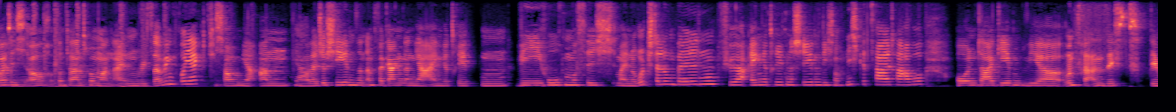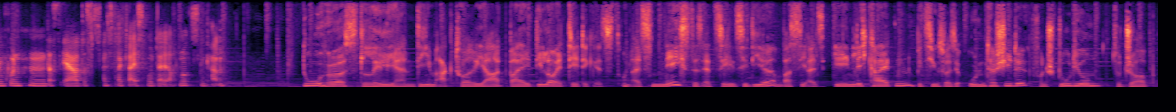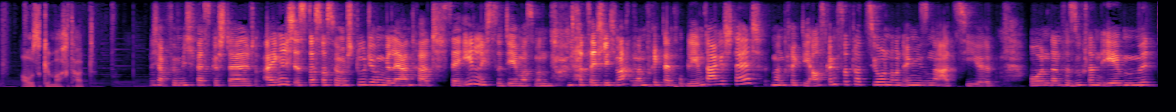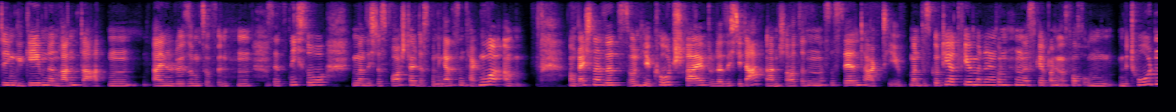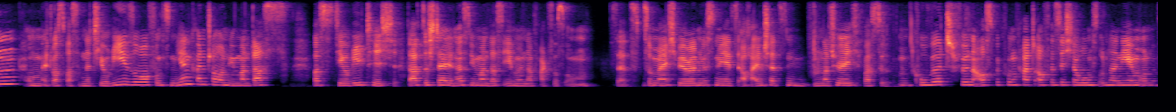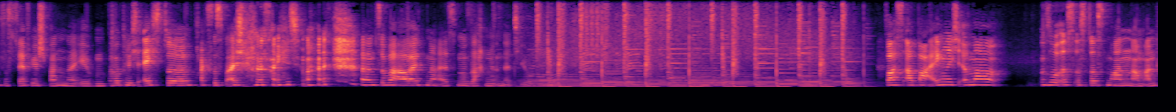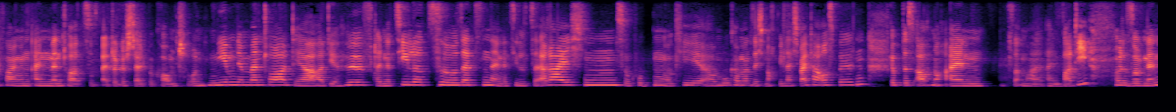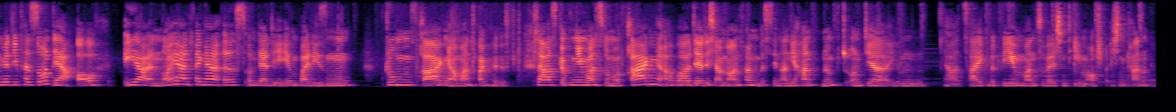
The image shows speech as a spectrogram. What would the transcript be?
mich auch unter anderem an einem Reserving-Projekt. Ich schaue mir an, ja, welche Schäden sind im vergangenen Jahr eingetreten, wie hoch muss ich meine Rückstellung bilden für eingetretene Schäden, die ich noch nicht gezahlt habe. Und da geben wir unsere Ansicht dem Kunden, dass er das als Vergleichsmodell auch nutzen kann. Du hörst Lilian, die im Aktuariat bei Deloitte tätig ist. Und als nächstes erzählt sie dir, was sie als Ähnlichkeiten bzw. Unterschiede von Studium zu Job ausgemacht hat. Ich habe für mich festgestellt, eigentlich ist das, was man im Studium gelernt hat, sehr ähnlich zu dem, was man tatsächlich macht. Man kriegt ein Problem dargestellt, man kriegt die Ausgangssituation und irgendwie so eine Art Ziel. Und dann versucht dann eben mit den gegebenen Randdaten eine Lösung zu finden. Es ist jetzt nicht so, wie man sich das vorstellt, dass man den ganzen Tag nur am, am Rechner sitzt und hier Code schreibt oder sich die Daten anschaut, sondern es ist sehr interaktiv. Man diskutiert viel mit den Kunden. Es geht einfach um Methoden, um etwas, was in der Theorie so funktionieren könnte und wie man das, was theoretisch darzustellen ist, wie man das eben in der Praxis umsetzt. Zum Beispiel müssen wir jetzt auch einschätzen, natürlich, was Covid für eine Auswirkung hat auf Versicherungsunternehmen. Und es ist sehr viel spannender, eben wirklich echte Praxisbeispiele, sage ich mal, äh, zu bearbeiten, als nur Sachen in der Theorie. Was aber eigentlich immer so ist, ist, dass man am Anfang einen Mentor zur Seite gestellt bekommt. Und neben dem Mentor, der dir hilft, deine Ziele zu setzen, deine Ziele zu erreichen, zu gucken, okay, ähm, wo kann man sich noch vielleicht weiter ausbilden, gibt es auch noch einen, ich sag mal, einen Buddy, oder so nennen wir die Person, der auch eher ein Neuanfänger ist und der dir eben bei diesen dummen Fragen am Anfang hilft. Klar, es gibt niemals dumme Fragen, aber der dich am Anfang ein bisschen an die Hand nimmt und dir eben ja, zeigt, mit wem man zu welchen Themen auch sprechen kann.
